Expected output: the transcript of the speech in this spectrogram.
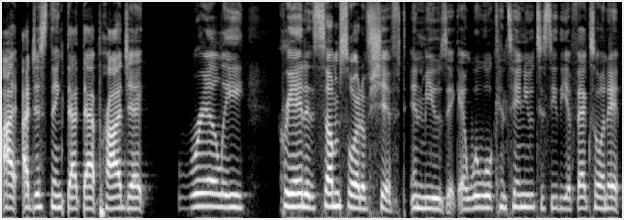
I, I just think that that project really created some sort of shift in music and we will continue to see the effects on it.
